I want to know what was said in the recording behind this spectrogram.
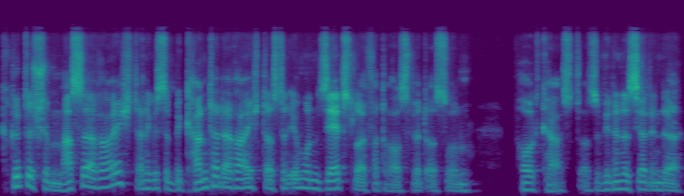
kritische Masse erreicht, eine gewisse Bekanntheit erreicht, dass dann irgendwo ein Selbstläufer draus wird aus so einem Podcast? Also wir nennen es ja in der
